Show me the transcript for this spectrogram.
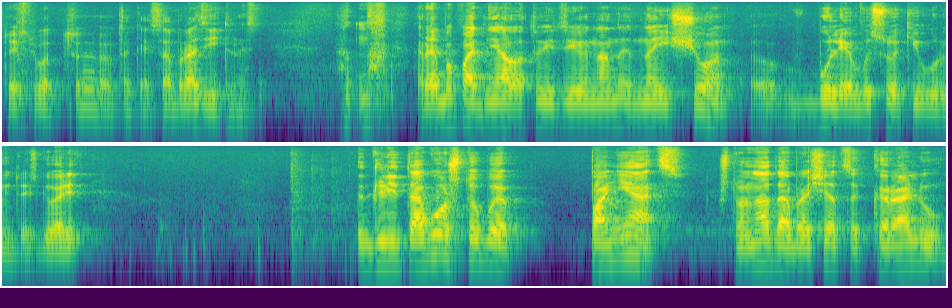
то есть вот э, такая сообразительность. Рэба поднял эту идею на, на еще э, более высокий уровень. То есть говорит, для того, чтобы понять, что надо обращаться к королю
